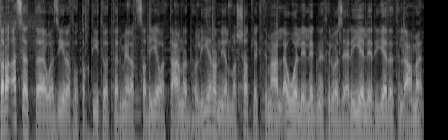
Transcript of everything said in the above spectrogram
ترأست وزيرة التخطيط والتنمية الاقتصادية والتعاون الدولي رانيا المشاط الاجتماع الأول للجنة الوزارية لريادة الأعمال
